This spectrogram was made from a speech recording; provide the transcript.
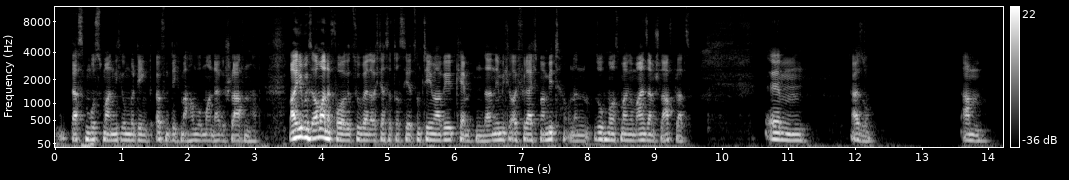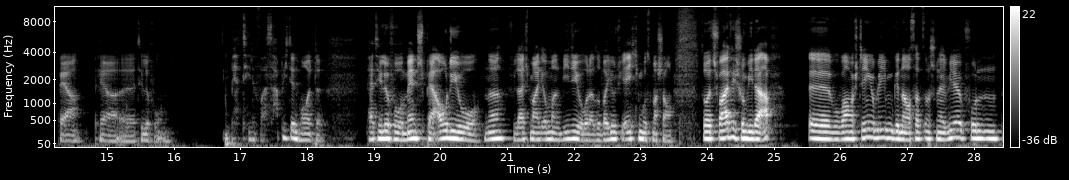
das muss man nicht unbedingt öffentlich machen, wo man da geschlafen hat. Mache ich übrigens auch mal eine Folge zu, wenn euch das interessiert, zum Thema Wildcampen. Dann nehme ich euch vielleicht mal mit und dann suchen wir uns mal gemeinsam einen Schlafplatz. Ähm, also am per per äh, Telefon. Per Telefon, was habe ich denn heute? Per Telefon, Mensch, per Audio, ne? Vielleicht mache ich auch mal ein Video oder so bei YouTube. Ich muss mal schauen. So, jetzt schweife ich schon wieder ab. Äh, wo waren wir stehen geblieben? Genau, es hat uns schnell wiedergefunden.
